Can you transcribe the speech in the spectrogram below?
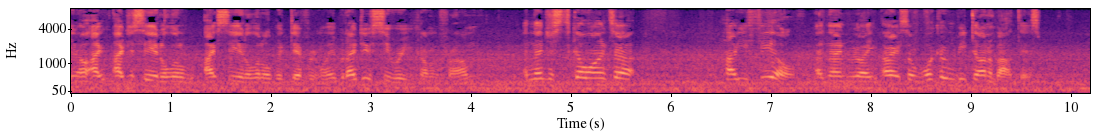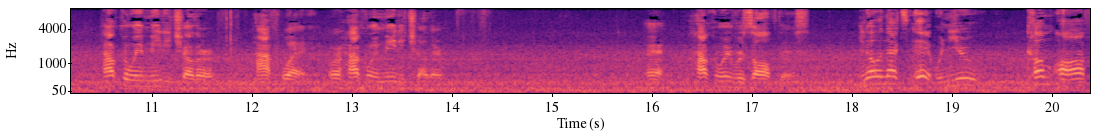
You know I, I just see it a little i see it a little bit differently but i do see where you're coming from. And then just go on to how you feel. And then you're like all right so what can be done about this? How can we meet each other halfway? Or how can we meet each other? And how can we resolve this? You know and that's it. When you come off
